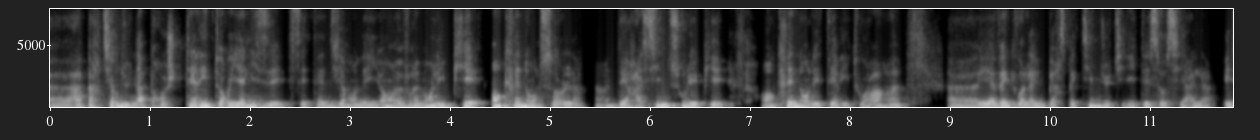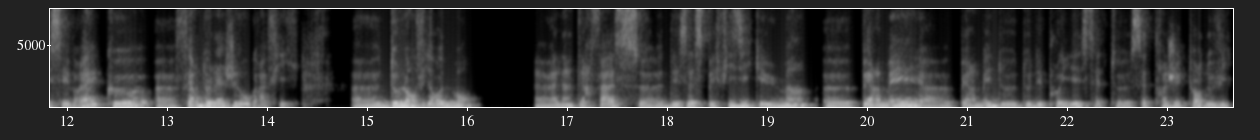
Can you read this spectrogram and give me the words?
euh, à partir d'une approche territorialisée, c'est-à-dire en ayant euh, vraiment les pieds ancrés dans le sol, hein, des racines sous les pieds, ancrés dans les territoires, euh, et avec voilà une perspective d'utilité sociale. Et c'est vrai que faire de la géographie de l'environnement à l'interface des aspects physiques et humains permet, permet de, de, déployer cette, cette trajectoire de vie.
